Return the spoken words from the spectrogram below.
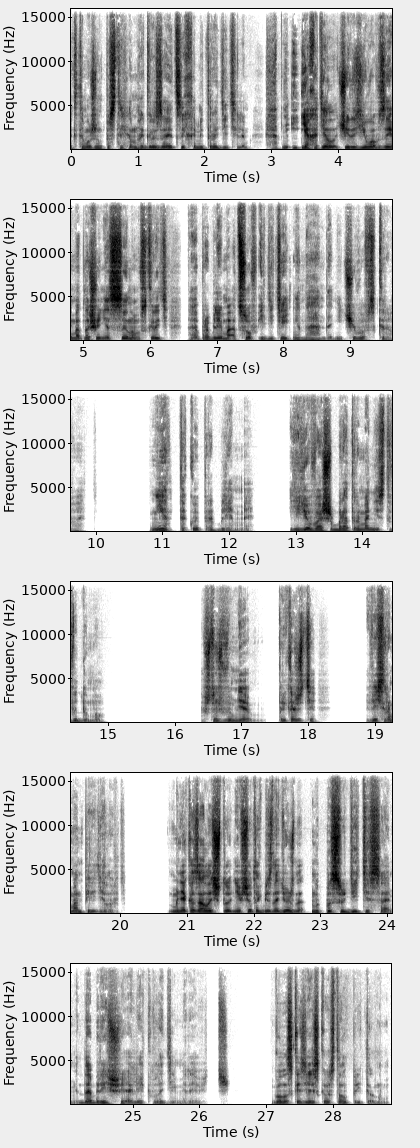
к тому же он постоянно огрызается и хамит родителям. Я хотел через его взаимоотношения с сыном вскрыть э, проблемы отцов и детей. Не надо ничего вскрывать. Нет такой проблемы. Ее ваш брат-романист выдумал. Что ж вы мне прикажете весь роман переделывать? Мне казалось, что не все так безнадежно. Ну, посудите сами, добрейший Олег Владимирович. Голос Козельского стал приторным.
